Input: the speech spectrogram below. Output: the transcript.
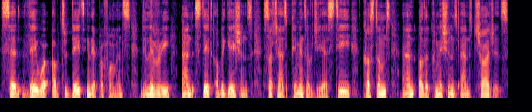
said they were up to date in their performance, delivery, and state obligations such as payment of GST, customs, and other commissions and charges.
